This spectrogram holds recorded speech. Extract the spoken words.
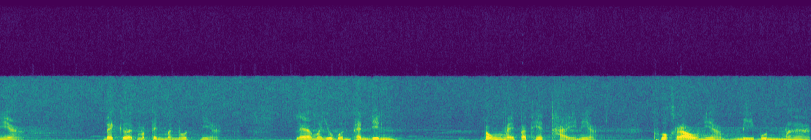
เนี่ยได้เกิดมาเป็นมนุษย์เนี่ย แล้วมาอยู่บนแผ่นดิน ตรงในประเทศไทยเนี่ย พวกเราเนี่ยมีบุญมาก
